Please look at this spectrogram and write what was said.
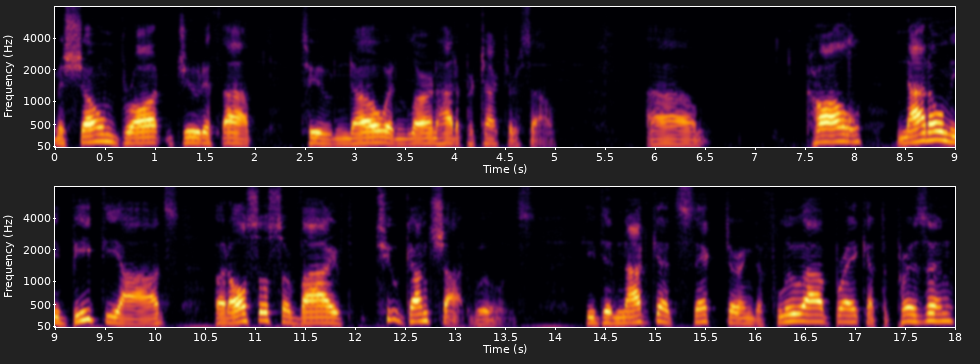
Michonne brought Judith up to know and learn how to protect herself. Um, Carl not only beat the odds, but also survived two gunshot wounds. He did not get sick during the flu outbreak at the prison,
